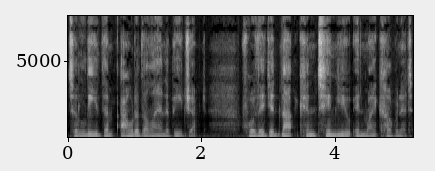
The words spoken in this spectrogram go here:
to lead them out of the land of Egypt, for they did not continue in my covenant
